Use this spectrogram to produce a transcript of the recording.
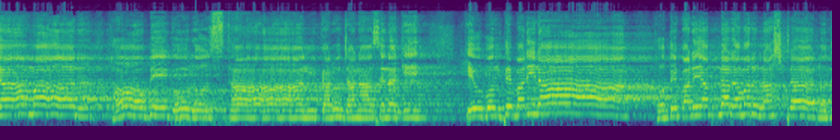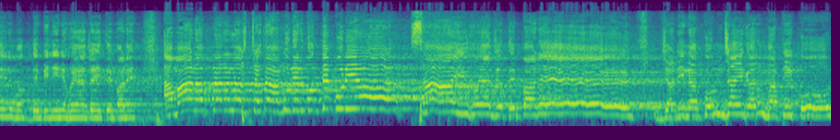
আমার হবে গোরস্থান। কারও জানা আছে নাকি? কেউ বলতে পারি না। হতে পারে আপনার আমার লাশটা নদীর মধ্যে বিলীন হয়ে যাইতে পারে। আমার আপনার লাশটা তো আগুনের মধ্যে পুড়িয়া ছাই হয়ে যেতে পারে। জানি না কোন জায়গার মাটি, কোন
